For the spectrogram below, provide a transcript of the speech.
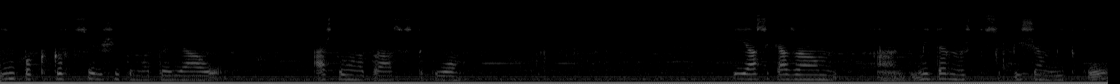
или пък какъвто си решите материал. Аз ще го направя с стъкло. И аз се казвам а, Димитър, но ще се пиша Митко.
